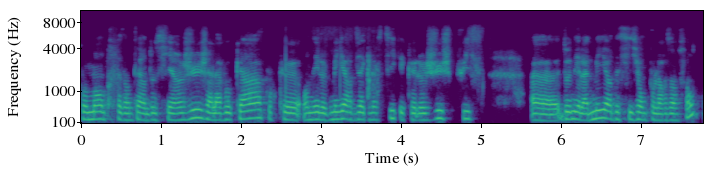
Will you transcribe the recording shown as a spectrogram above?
comment présenter un dossier à un juge, à l'avocat, pour qu'on ait le meilleur diagnostic et que le juge puisse donner la meilleure décision pour leurs enfants.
